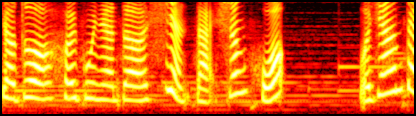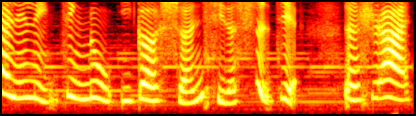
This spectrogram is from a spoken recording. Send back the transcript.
叫做《灰姑娘的现代生活》。我将带领你进入一个神奇的世界，认识爱、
